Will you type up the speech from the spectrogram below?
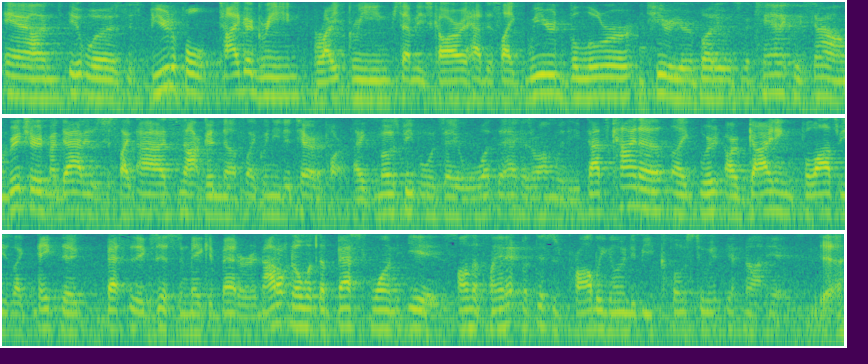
and it was this beautiful Tiger green, bright green 70s car. It had this like weird velour interior, but it was mechanically sound. Richard, my dad, was just like, ah, it's not good enough. Like, we need to tear it apart. Like, most people would say, what the heck is wrong with you? That's kind of like we're, our guiding philosophy is like, take the best that exists and make it better. And I don't know what the best one is on the planet, but this is probably going to be close to it, if not it. Yeah.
